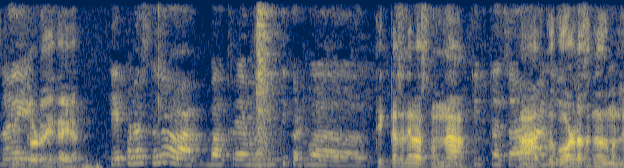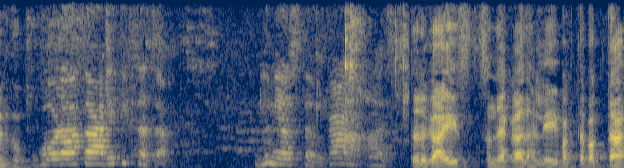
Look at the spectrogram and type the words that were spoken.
मी नाही. कडू आहे का या? हे पण असतं ना बकऱ्यामध्ये तिखट व- तिखटाचा निवास म्हणून ना? तिखटाचा हा तू आणि- गोडाचा निवास म्हणले तू. गोडाचा आणि तिखटाचा. हा आज. तर गाईच संध्याकाळ झाली. बघता बघता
